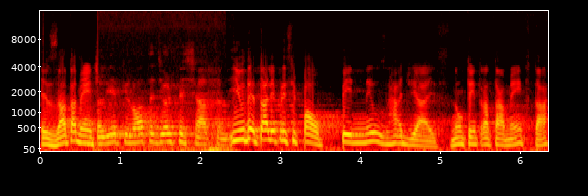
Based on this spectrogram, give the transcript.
Exatamente. Ali é pilota de olho fechado também. E o detalhe principal, pneus radiais, não tem tratamento, tá?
